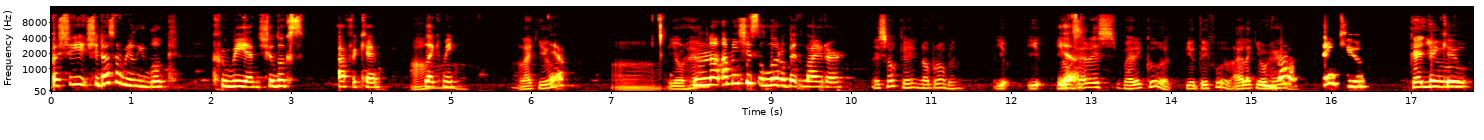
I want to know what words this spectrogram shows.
But she she doesn't really look Korean. She looks African, like me. Like you? Yeah. Uh, your hair? No, I mean she's a little bit lighter. It's okay, no problem. You, you, your Yeah. hair is very good, beautiful. I like your hair. Oh, thank you. Can you, Thank you.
